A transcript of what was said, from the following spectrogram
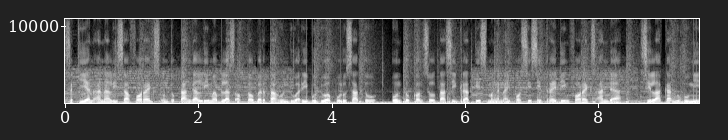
Sekian analisa forex untuk tanggal 15 Oktober tahun 2021. Untuk konsultasi gratis mengenai posisi trading forex Anda, silakan hubungi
